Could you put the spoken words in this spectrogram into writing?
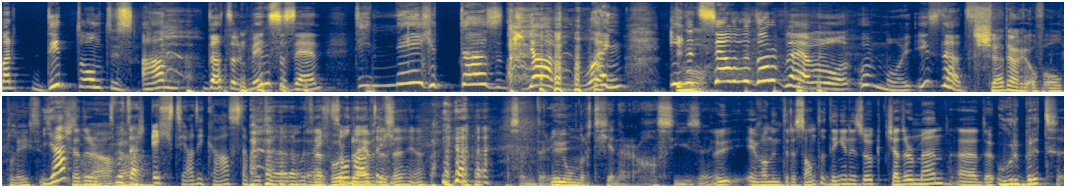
Maar dit toont dus aan dat er mensen zijn die 9000 jaar lang in hetzelfde dorp blijven wonen. Hoe mooi is dat? Cheddar of all places. Ja, Cheddar. het moet daar echt, ja, die kaas, dat moet, eh, dat moet echt Daarvoor blijven aantrek- ze. Ja. Dat zijn 300 generaties. Hè. Nu, Een van de interessante dingen is ook Cheddarman, eh, de oerbrit, eh,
